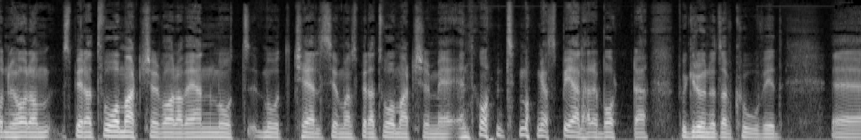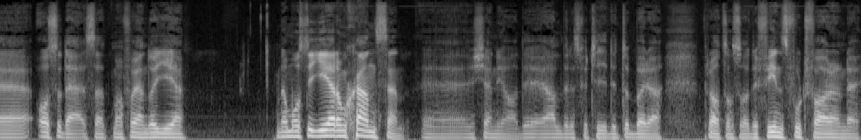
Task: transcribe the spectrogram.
och nu har de spelat två matcher varav en mot, mot Chelsea och man spelar två matcher med enormt många spelare borta på grund av covid. Eh, och sådär så att man får ändå ge de måste ge dem chansen, eh, känner jag. Det är alldeles för tidigt att börja prata om så. Det finns fortfarande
